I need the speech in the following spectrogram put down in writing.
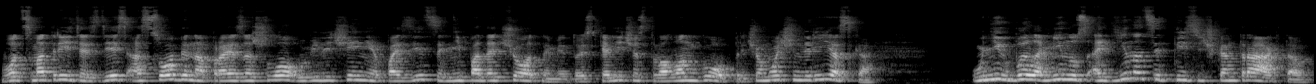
Вот смотрите, здесь особенно произошло увеличение позиций неподотчетными, то есть количество лонгов, причем очень резко. У них было минус 11 тысяч контрактов,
